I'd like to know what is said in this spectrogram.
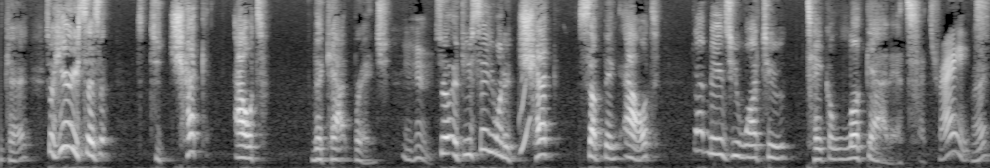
Okay. So here he says to check out the cat bridge. Mm-hmm. So if you say you want to check something out, that means you want to take a look at it. That's right. Right.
